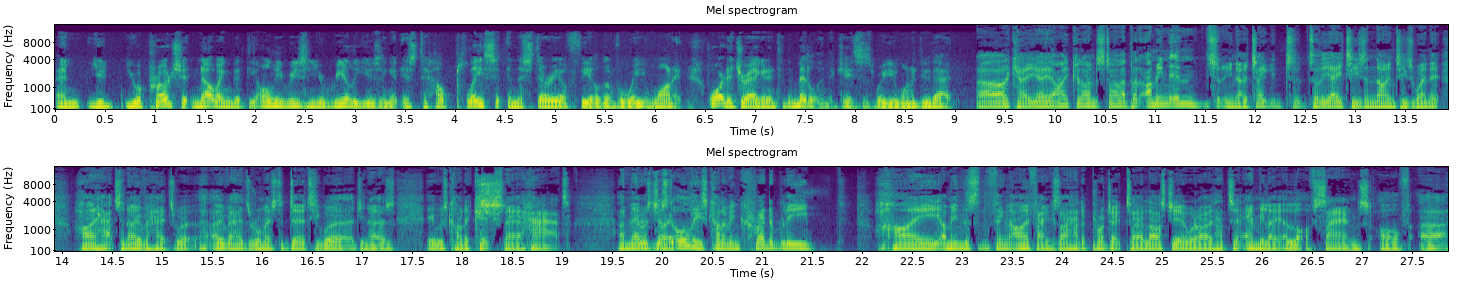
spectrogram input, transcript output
And you, you approach it knowing that the only reason you're really using it is to help place it in the stereo field over where you want it or to drag it into the middle in the cases where you want to do that. Oh, okay, yeah, yeah, I can understand that. But I mean, in you know, take it to, to the eighties and nineties when it hi hats and overheads were overheads were almost a dirty word. You know, it was, it was kind of kick snare hat, and there was just all these kind of incredibly high. I mean, this is the thing that I found because I had a project uh, last year where I had to emulate a lot of sounds of. Uh,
